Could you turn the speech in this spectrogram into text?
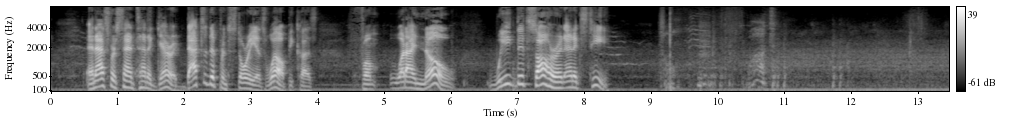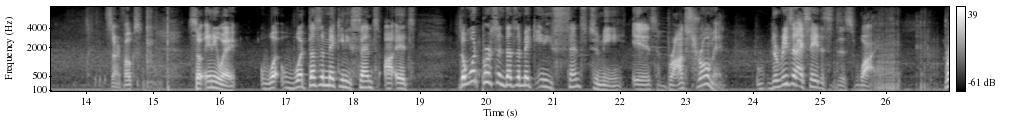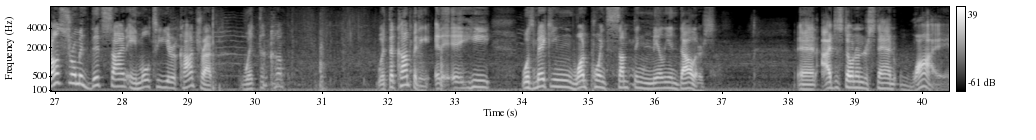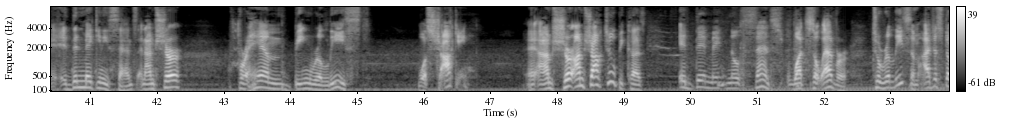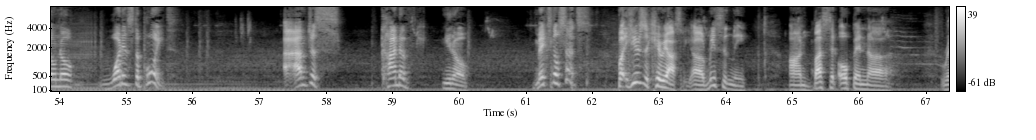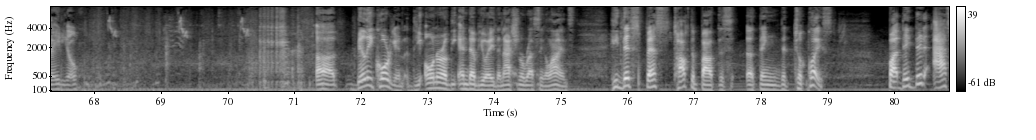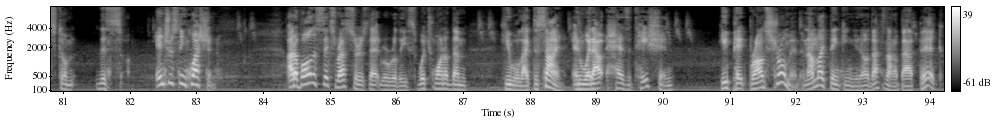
And as for Santana Garrett, that's a different story as well because from what I know, we did saw her in NXT. What? Sorry, folks. So anyway, what what doesn't make any sense? Uh, it's the one person doesn't make any sense to me is Braun Strowman. The reason I say this is this why Braun Strowman did sign a multi-year contract with the company. With the company, and it, it, he was making one point something million dollars, and I just don't understand why. It didn't make any sense, and I'm sure for him being released was shocking. And I'm sure I'm shocked too because it didn't make no sense whatsoever to release him. I just don't know what is the point. I'm just kind of, you know, makes no sense. But here's a curiosity. Uh, recently, on Busted Open uh, Radio, uh, Billy Corgan, the owner of the NWA, the National Wrestling Alliance, he did best talked about this uh, thing that took place. But they did ask him this interesting question. Out of all the six wrestlers that were released, which one of them he would like to sign? And without hesitation, he picked Braun Strowman. And I'm like thinking, you know, that's not a bad pick.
